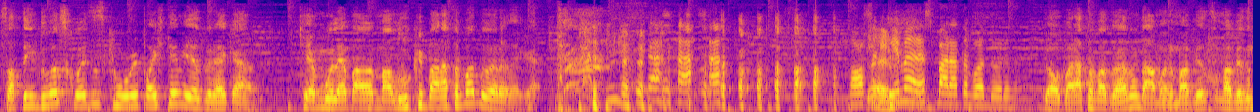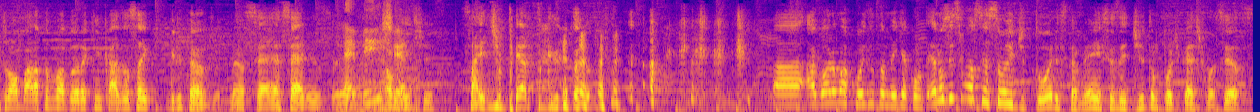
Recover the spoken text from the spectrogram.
Só tem duas coisas que o homem pode ter medo, né, cara? Que é mulher ba- maluca e barata voadora, né, cara? Nossa, É. ninguém merece barata voadora, velho. Não, barata voadora não dá, mano. Uma vez, uma vez entrou uma barata voadora aqui em casa eu saí gritando. Né? sé- É sério. eu É bicha. Realmente saí de perto gritando. Ah, agora uma coisa também que acontece. Eu não sei se vocês são editores também, vocês editam um podcast de vocês?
